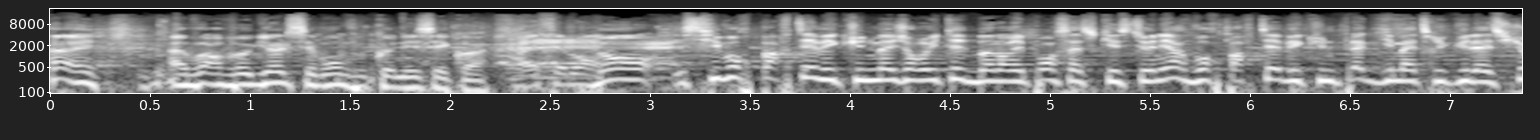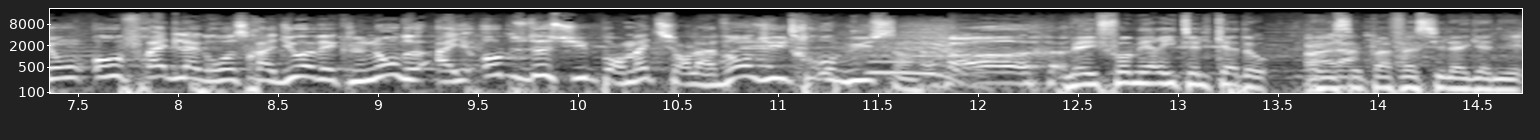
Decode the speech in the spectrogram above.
avoir vos gueules, c'est bon, vous connaissez quoi. c'est bon. Bon, si vous repartez avec une majorité de bonnes réponses à ce questionnaire, vous repartez avec une plaque d'immatriculation aux frais de la grosse radio avec le nom de High Hopes dessus pour mettre sur l'avant du tourbus. Mais il faut mériter le cadeau. Et Voilà. c'est pas facile à gagner.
